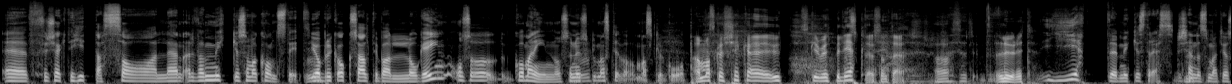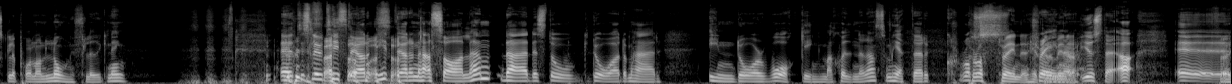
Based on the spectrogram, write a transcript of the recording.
eh, försökte hitta salen. Det var mycket som var konstigt. Mm. Jag brukar också alltid bara logga in och så går man in och så nu Mm. skulle man skriva vad man skulle gå på. Ja, man ska checka ut, skriva ut biljetter och sånt där. Ja. Lurigt. Jättemycket stress. Det Mm. kändes som att jag skulle på någon långflygning. Eh, till slut hittade jag, hittade jag den här salen där det stod då de här indoor walking maskinerna som heter cross, Cross trainer de trainer. mina. Just det. Ja. Eh, För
